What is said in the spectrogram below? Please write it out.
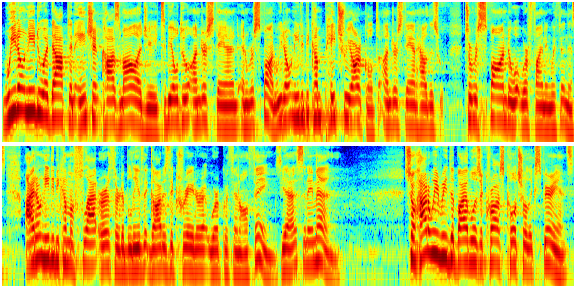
we don't need to adopt an ancient cosmology to be able to understand and respond. We don't need to become patriarchal to understand how this, to respond to what we're finding within this. I don't need to become a flat earther to believe that God is the creator at work within all things. Yes and amen. So, how do we read the Bible as a cross cultural experience?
